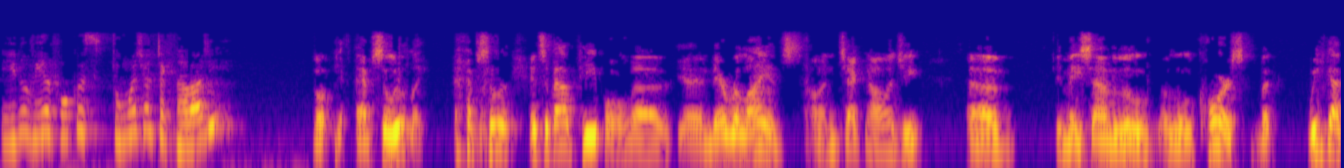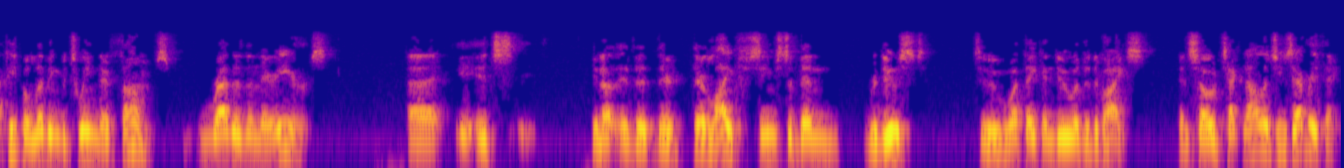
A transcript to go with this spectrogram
you know we are focused too much on technology? Well, absolutely. Absolutely, it's about people uh, and their reliance on technology. Uh, it may sound a little a little coarse, but we've got people living between their thumbs rather than their ears. Uh, it's you know their their life seems to have been reduced to what they can do with the device, and so technology is everything.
